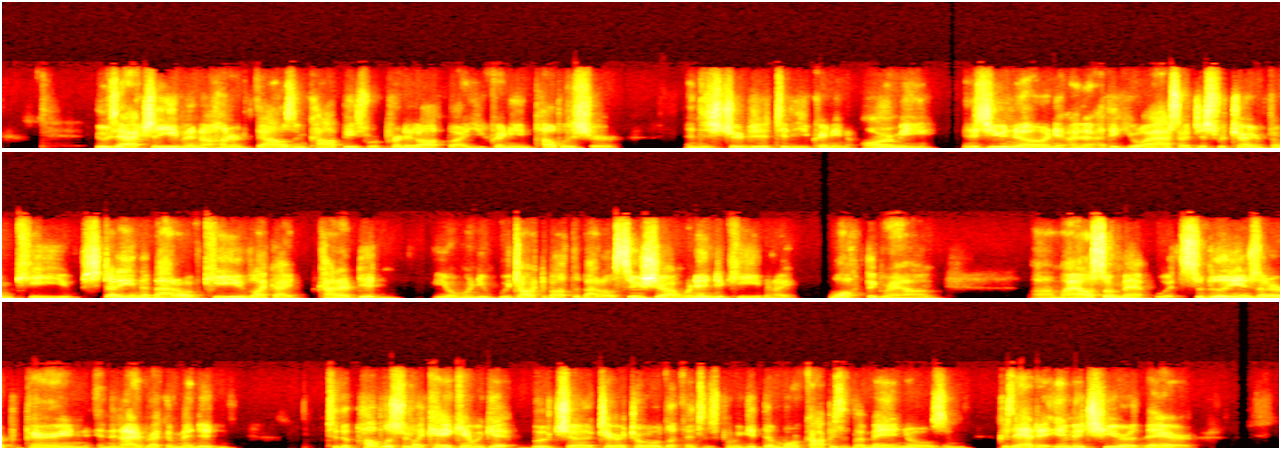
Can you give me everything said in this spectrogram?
It was actually even 100,000 copies were printed off by a Ukrainian publisher and distributed to the Ukrainian army. And as you know, and I think you'll ask, I just returned from Kiev, studying the Battle of Kiev, like I kind of did you know, when you, we talked about the Battle of Shusha, I went into Kiev and I walked the ground. Um, I also met with civilians that are preparing, and then I recommended to the publisher, like, hey, can we get Bucha territorial defenses? Can we get them more copies of the manuals? And because they had an image here or there.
